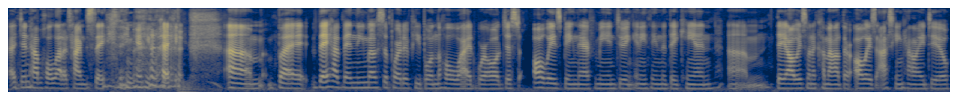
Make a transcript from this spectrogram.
I didn't have a whole lot of time to say anything anyway. um, but they have been the most supportive people in the whole wide world, just always being there for me and doing anything that they can. Um, they always want to come out. They're always asking how I do.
